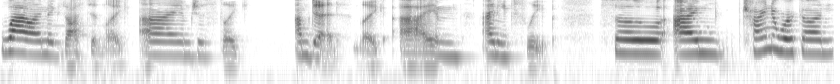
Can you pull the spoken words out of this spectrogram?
wow, I'm exhausted. Like, I'm just like, I'm dead. Like, I'm, I need sleep. So I'm trying to work on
